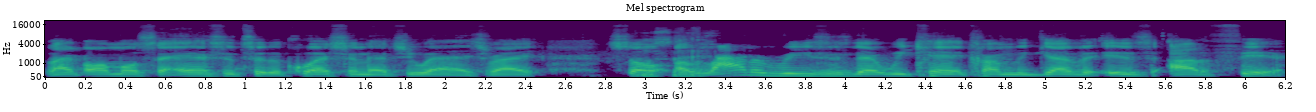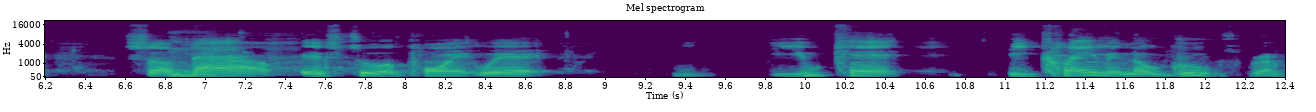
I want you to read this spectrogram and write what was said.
like almost an answer to the question that you asked, right? So a lot of reasons that we can't come together is out of fear. So Mhm. now it's to a point where you can't be claiming no groups, bro.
